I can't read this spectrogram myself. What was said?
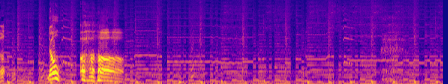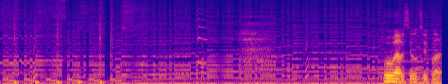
Uh. No! Oh. Ooh, that was a little too close.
